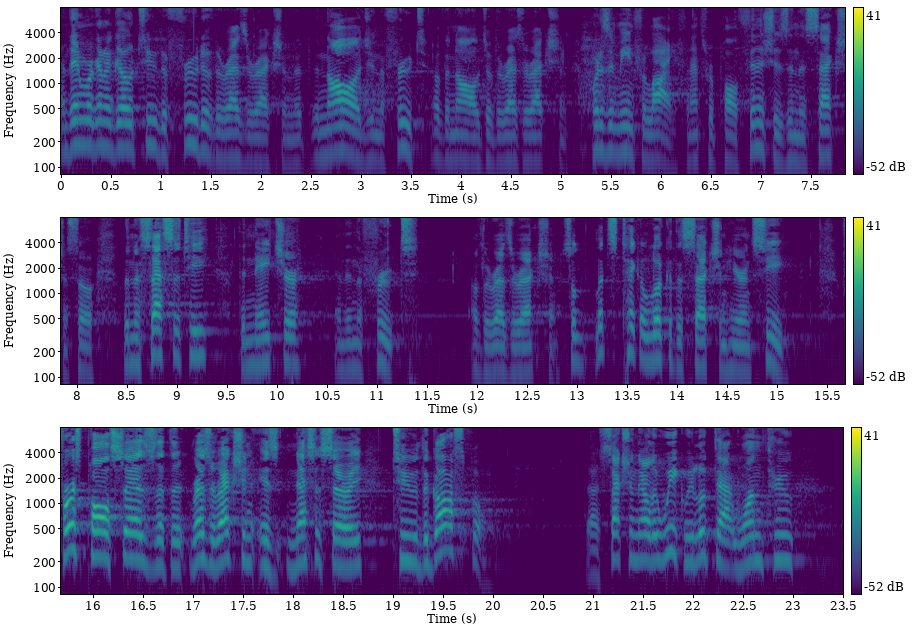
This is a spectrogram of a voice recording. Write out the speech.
And then we're going to go to the fruit of the resurrection, the, the, knowledge and the fruit of the knowledge of the resurrection. What does it mean for life? And that's where Paul finishes in this section. So the necessity, the nature, and then the fruit of the resurrection. So let's take a look at the section here and see. First, Paul says that the resurrection is necessary to the gospel. The section the other week we looked at 1 through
